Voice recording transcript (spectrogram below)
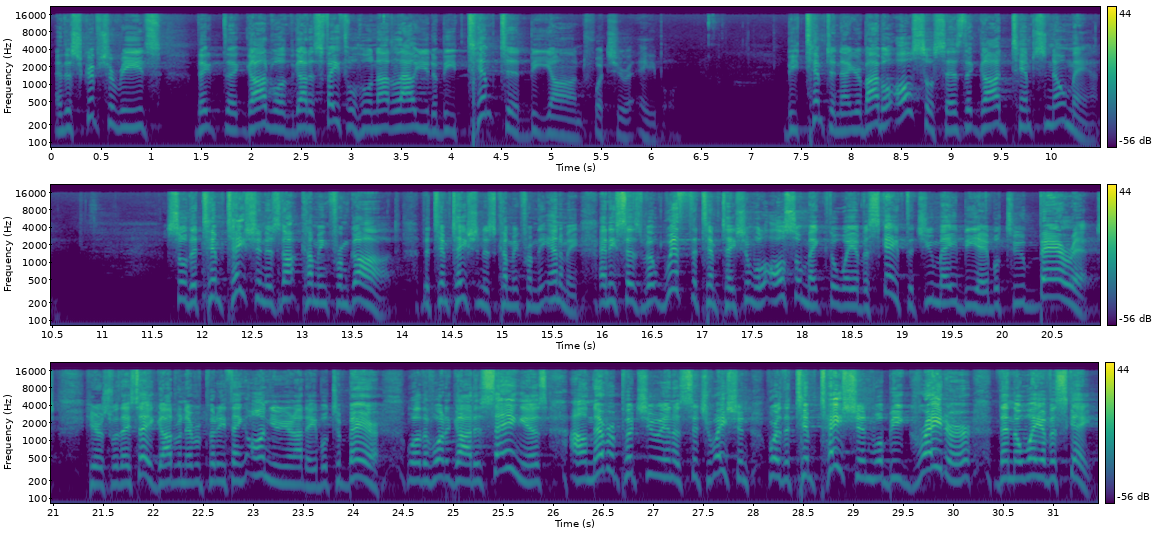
And the scripture reads, that, that God will God is faithful who will not allow you to be tempted beyond what you're able. Be tempted. Now your Bible also says that God tempts no man. So the temptation is not coming from God. The temptation is coming from the enemy. And he says, But with the temptation will also make the way of escape that you may be able to bear it. Here's what they say God will never put anything on you you're not able to bear. Well, the, what God is saying is, I'll never put you in a situation where the temptation will be greater than the way of escape.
